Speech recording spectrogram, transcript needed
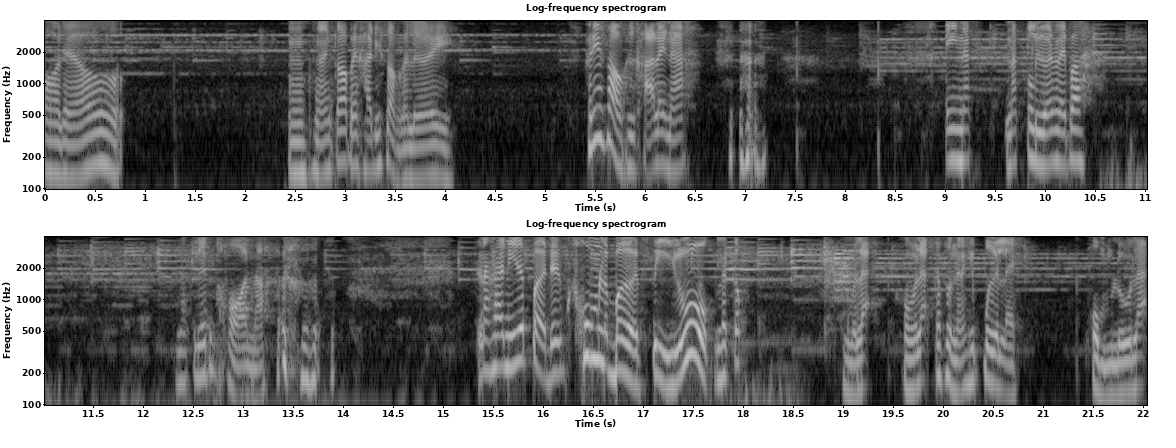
อแล้ว อืมงั้นก็ไปคลาที่สองกันเลยคลาที่สองคือคลาอะไรนะไอ้นักนักเลื้อนอะไรปะนักเลื้อนขอนนะนะคะนี้จะเปิดด้วยคุ้มระเบิดสี่ลูกแล้วก็ผมละผมละกระสุนนั้นคือปืนอะไรผมรู้ละ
